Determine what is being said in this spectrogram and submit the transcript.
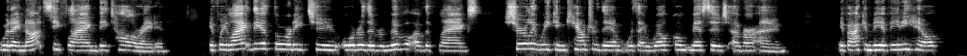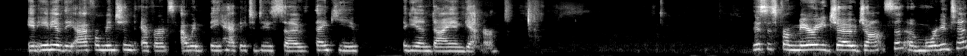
Would a Nazi flag be tolerated? If we lack the authority to order the removal of the flags, surely we can counter them with a welcome message of our own. If I can be of any help in any of the aforementioned efforts, I would be happy to do so. Thank you again, Diane Gettner. This is from Mary Jo Johnson of Morganton.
